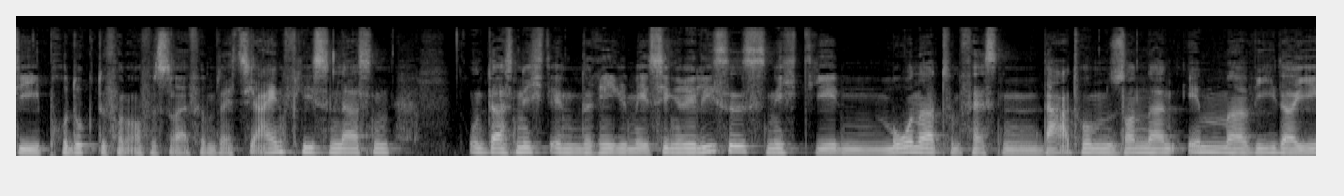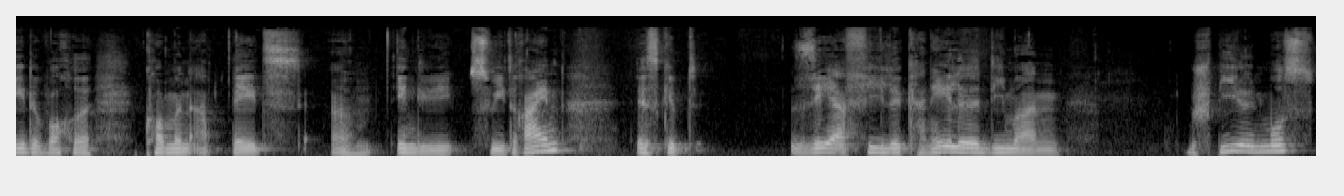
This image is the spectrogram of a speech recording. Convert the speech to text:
die Produkte von Office 365 einfließen lassen und das nicht in regelmäßigen Releases, nicht jeden Monat zum festen Datum, sondern immer wieder jede Woche kommen Updates ähm, in die Suite rein. Es gibt sehr viele Kanäle, die man bespielen muss,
